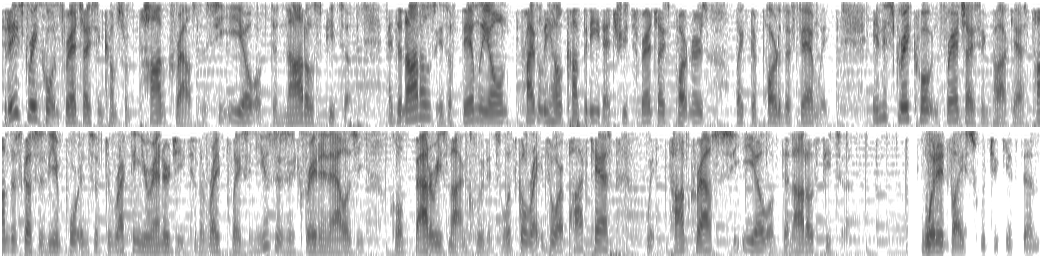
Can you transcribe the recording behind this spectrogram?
Today's great quote in franchising comes from Tom Krause, the CEO of Donato's Pizza. And Donato's is a family-owned, privately held company that treats franchise partners like they're part of the family. In this great quote and franchising podcast, Tom discusses the importance of directing your energy to the right place and he uses a great analogy called batteries not included. So let's go right into our podcast with Tom Krause, CEO of Donato's Pizza. What advice would you give them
